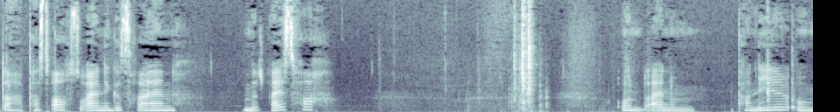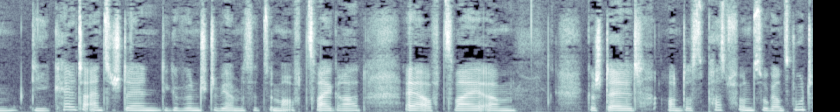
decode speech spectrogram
Da passt auch so einiges rein mit Eisfach und einem Panel, um die Kälte einzustellen, die gewünschte. Wir haben es jetzt immer auf zwei Grad, äh, auf zwei ähm, gestellt und das passt für uns so ganz gut.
